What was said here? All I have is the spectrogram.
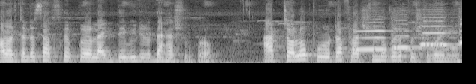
আমার চ্যানেলটা সাবস্ক্রাইব করে লাইক দিয়ে ভিডিওটা দেখা শুরু করো। আর চলো পুরোটা ফ্ল্যাট সুন্দর করে পুষ্ট করে নিই।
